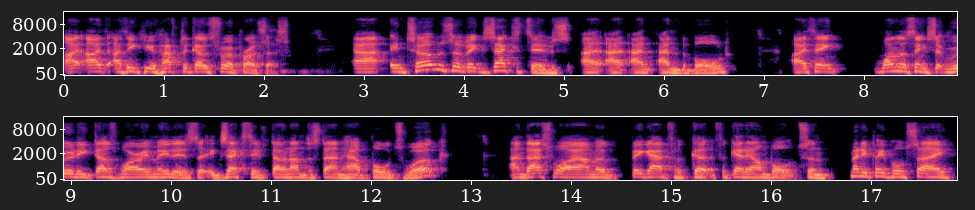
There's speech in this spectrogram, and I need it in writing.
i i, I think you have to go through a process uh, in terms of executives and, and and the board i think one of the things that really does worry me is that executives don't understand how boards work and that's why i'm a big advocate for getting on boards and many people say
